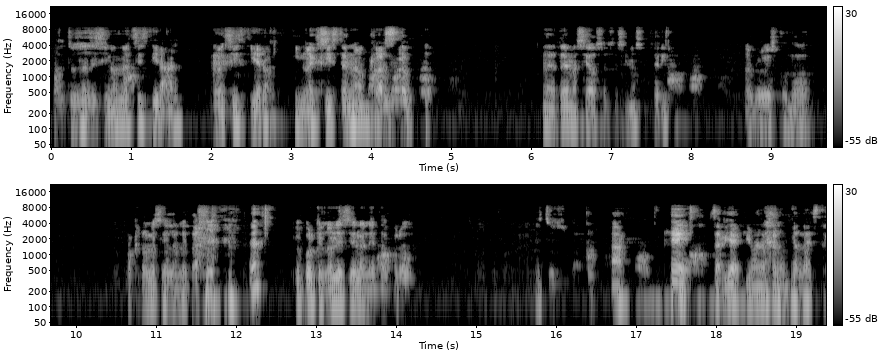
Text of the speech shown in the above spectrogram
cuántos asesinos no existirán, no existieron y no Existen actualmente. Neta, demasiados asesinos en serie. Rollo es como. Yo porque no le sé la neta. ¿Eh? Yo porque no le sé la neta, pero. ¿Cómo se formarán estos vatos? Je, sabía que iban a preguntarle esto.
